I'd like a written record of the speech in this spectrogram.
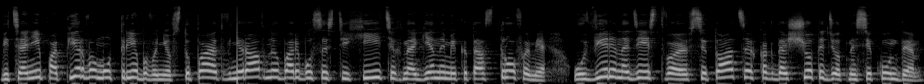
Ведь они по первому требованию вступают в неравную борьбу со стихией, техногенными катастрофами, уверенно действуя в ситуациях, когда счет идет на секунды.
